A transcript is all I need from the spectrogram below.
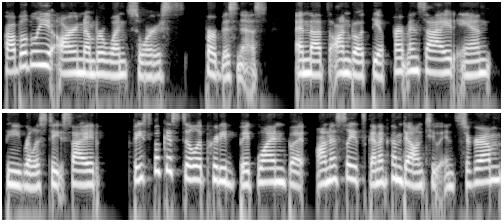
probably our number one source for business. And that's on both the apartment side and the real estate side. Facebook is still a pretty big one, but honestly, it's going to come down to Instagram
